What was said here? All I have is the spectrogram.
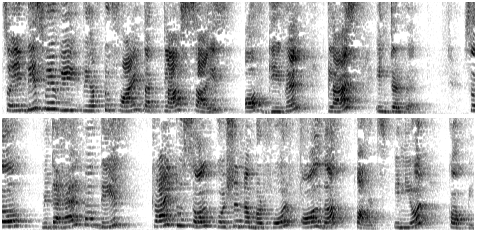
So in this way we, we have to find the class size of given class interval. So with the help of this try to solve question number 4 all the parts in your copy.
